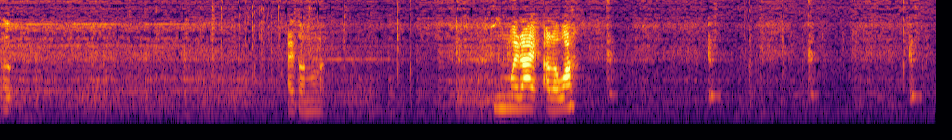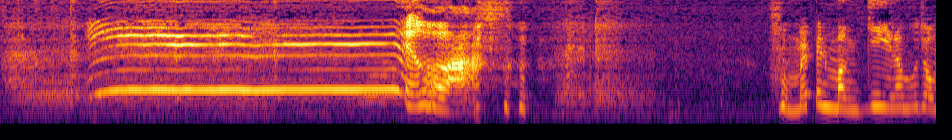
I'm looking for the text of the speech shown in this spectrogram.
เอ่อไอตอนนั้นอะพุ่งไม่ได้ อะไรวะ มังกี้นะคุณผู้ชม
